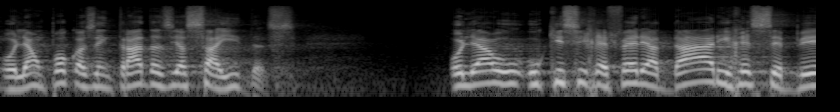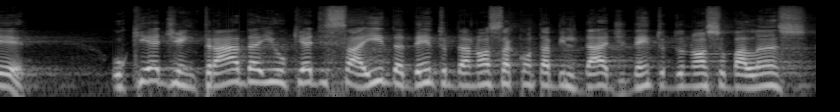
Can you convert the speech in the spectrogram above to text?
olhar um pouco as entradas e as saídas, olhar o, o que se refere a dar e receber, o que é de entrada e o que é de saída dentro da nossa contabilidade, dentro do nosso balanço.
